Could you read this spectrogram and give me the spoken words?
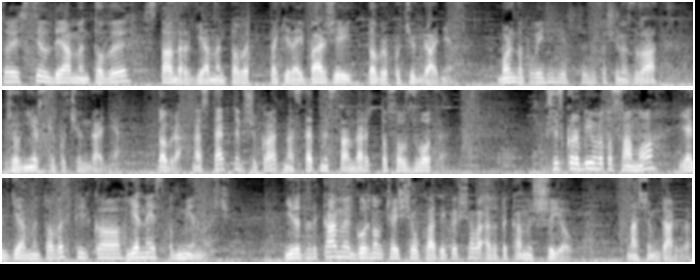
To jest styl diamentowy, standard diamentowy, takie najbardziej dobre pociąganie. Można powiedzieć jeszcze, że to się nazywa żołnierskie pociąganie. Dobra, następny przykład, następny standard to są złote. Wszystko robimy to samo, jak w diamentowych, tylko jedna jest odmienność. Nie dotykamy górną częścią klaty piersiowej, a dotykamy szyją, naszym gardłem.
